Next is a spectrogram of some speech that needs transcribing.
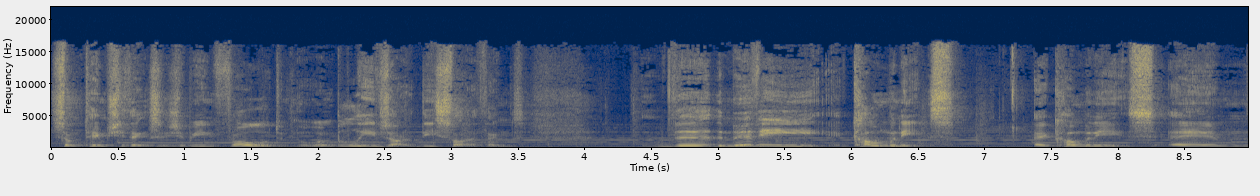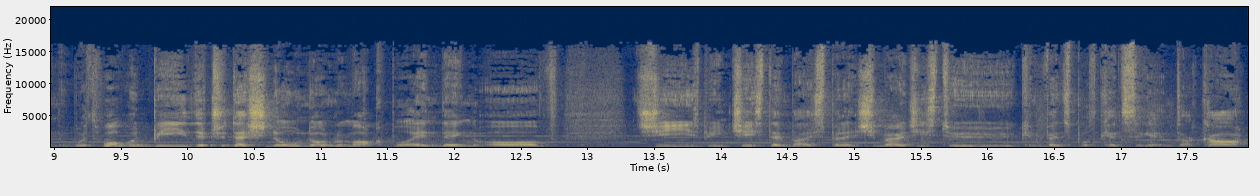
Sometimes she thinks that she's being followed, no one believes her, these sort of things. The the movie culminates. It culminates um, with what would be the traditional non-remarkable ending of She's being chased down by a spirit. She manages to convince both kids to get into a car.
